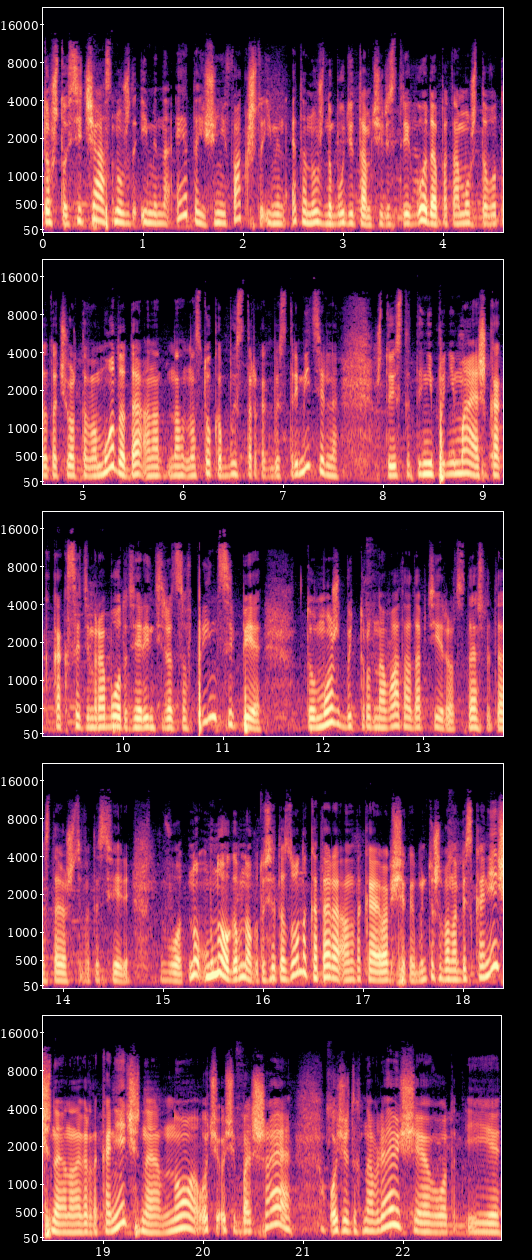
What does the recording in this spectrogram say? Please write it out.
то, что сейчас нужно именно это, еще не факт, что именно это нужно будет там через три года, потому что вот эта чертова мода, да, она настолько быстро, как бы стремительно, что если ты не понимаешь, как, как с этим работать и ориентироваться в принципе, то может быть трудновато адаптироваться, да, если ты остаешься в этой сфере. Вот. Ну, много-много. То есть это зона, которая, она такая вообще, как бы не то, чтобы она бесконечная, она, наверное, конечная, но очень-очень большая, очень вдохновляющая, вот. И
